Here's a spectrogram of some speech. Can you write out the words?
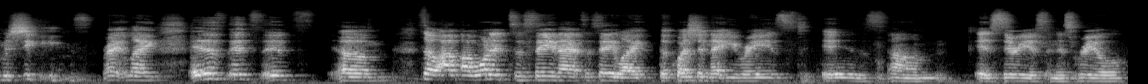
machines, right? Like it is, it's, it's. Um, so I, I wanted to say that to say like the question that you raised is um, is serious and is real,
